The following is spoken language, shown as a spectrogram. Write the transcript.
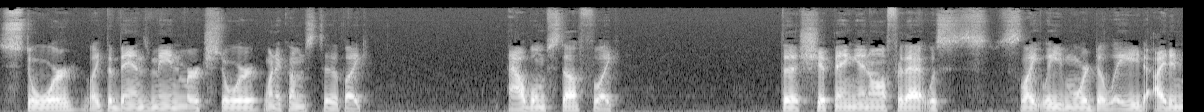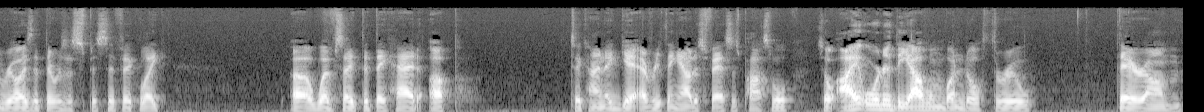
store, like the band's main merch store, when it comes to like album stuff, like the shipping and all for that was slightly more delayed. I didn't realize that there was a specific like uh, website that they had up to kind of get everything out as fast as possible. So I ordered the album bundle through their um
